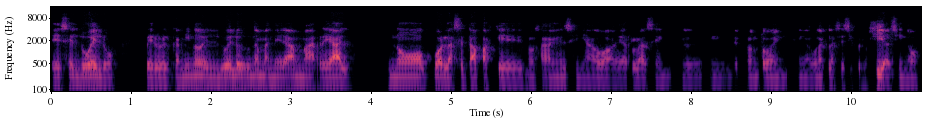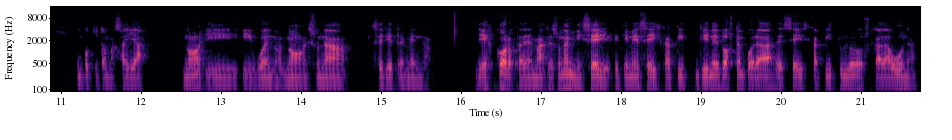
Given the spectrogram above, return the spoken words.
es el duelo, pero el camino del duelo de una manera más real, no por las etapas que nos han enseñado a verlas en, de pronto en, alguna clase de psicología, sino un poquito más allá, ¿no? Y, bueno, no, es una serie tremenda. Y es corta además, es una miniserie que tiene, seis tiene dos temporadas de seis capítulos cada una.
